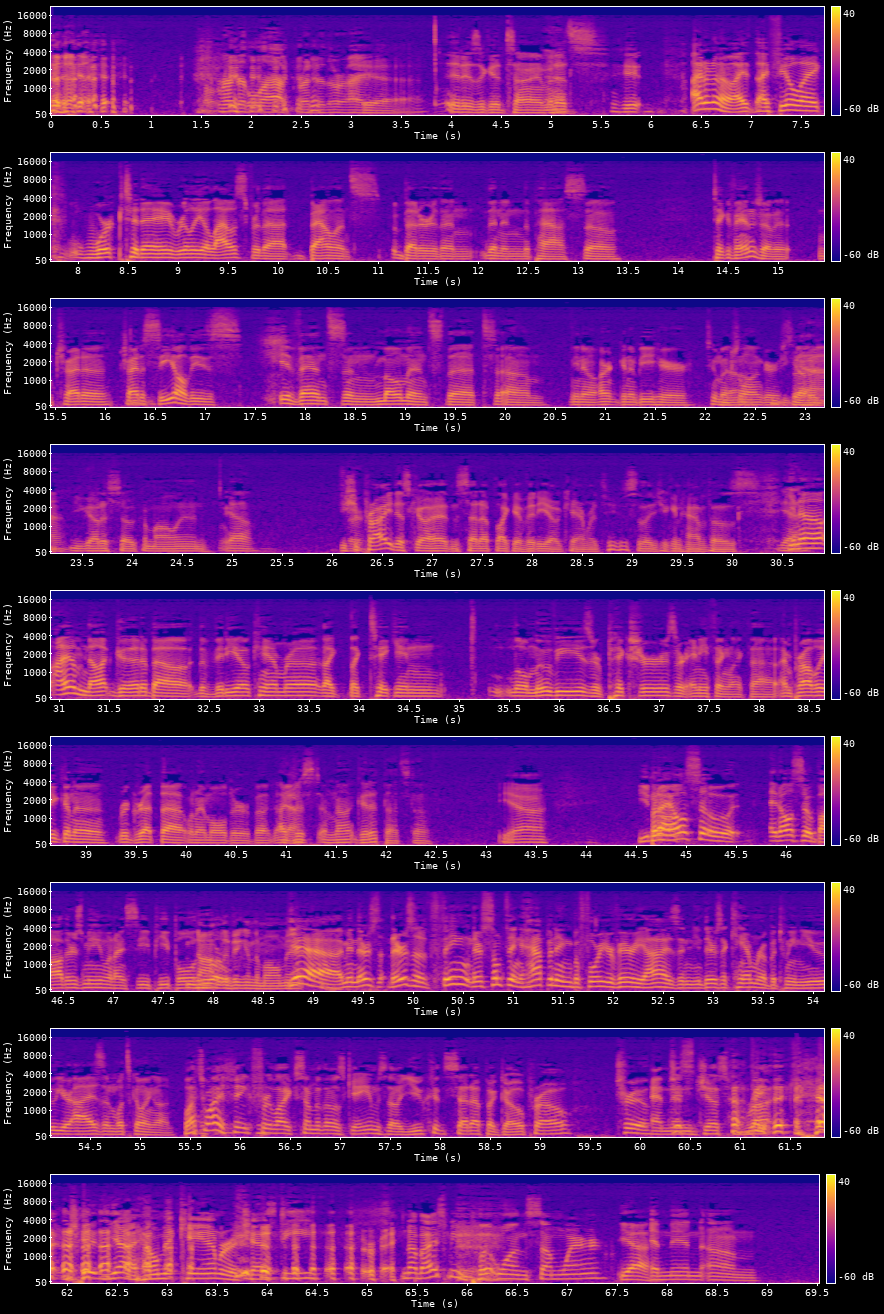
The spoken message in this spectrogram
Run to the left, run to the right. yeah. It is a good time, and it's. It, I don't know. I I feel like work today really allows for that balance better than than in the past. So take advantage of it and try to try to see all these events and moments that um, you know aren't going to be here too much No, longer. You So gotta, you gotta soak them all in. yeah, You Sure. should probably just go ahead and set up like a video camera too, so that you can have those. Yeah. you know I am not good about the video camera, like like taking little movies or pictures or anything like that. I'm probably gonna regret that when I'm older, but I just I'm not good at that stuff. Yeah. You But know, I also it also bothers me when I see people not who are, living in the moment. Yeah, I mean, there's there's a thing, there's something happening before your very eyes, and there's a camera between you, your eyes, and what's going on. Well, that's why I think for like some of those games though, you could set up a GoPro True, and then just, run. yeah, helmet cam or a chesty. No, but I just mean put one somewhere. Yeah. and then um,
